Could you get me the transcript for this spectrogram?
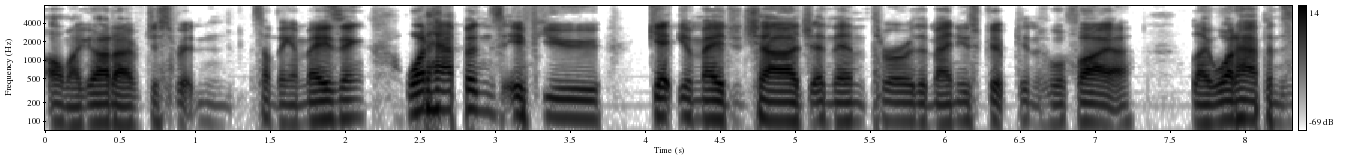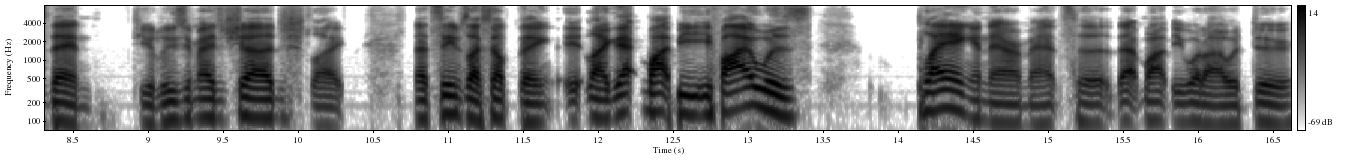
oh my god, I've just written something amazing. What happens if you get your major charge and then throw the manuscript into a fire? Like, what happens then? Do you lose your major charge? Like, that seems like something. It, like that might be if I was playing a Narromancer, that might be what I would do.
